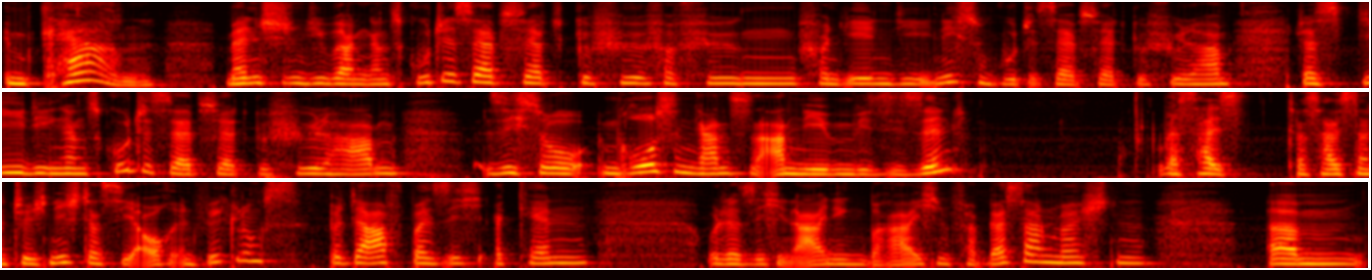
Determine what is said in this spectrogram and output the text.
im Kern Menschen, die über ein ganz gutes Selbstwertgefühl verfügen, von jenen, die nicht so ein gutes Selbstwertgefühl haben, dass die, die ein ganz gutes Selbstwertgefühl haben, sich so im Großen und Ganzen annehmen, wie sie sind. Das heißt, das heißt natürlich nicht, dass sie auch Entwicklungsbedarf bei sich erkennen oder sich in einigen Bereichen verbessern möchten. Ähm,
